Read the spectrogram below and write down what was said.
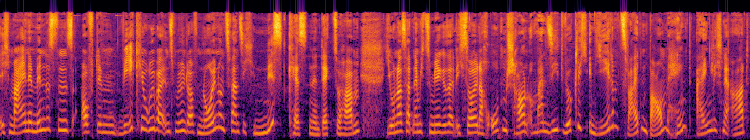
Ich meine mindestens auf dem Weg hier rüber ins Mühlendorf 29 Nistkästen entdeckt zu haben. Jonas hat nämlich zu mir gesagt, ich soll nach oben schauen und man sieht wirklich in jedem zweiten Baum hängt eigentlich eine Art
